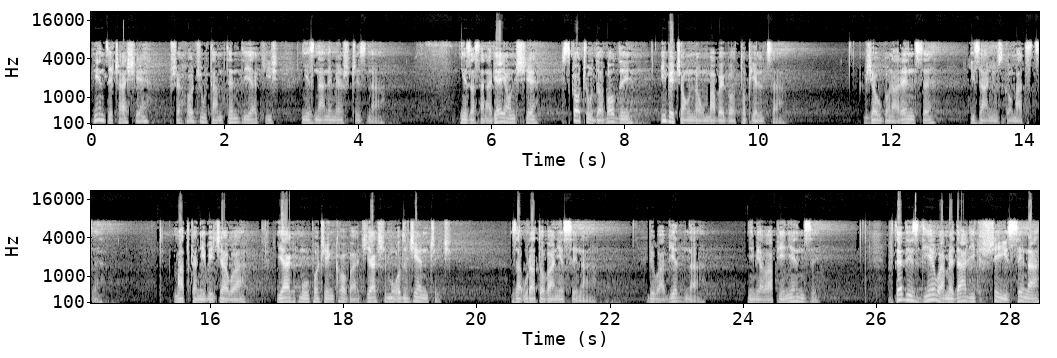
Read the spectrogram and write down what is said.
W międzyczasie przechodził tamtędy jakiś nieznany mężczyzna. Nie zastanawiając się, wskoczył do wody i wyciągnął małego topielca. Wziął go na ręce i zaniósł go matce. Matka nie wiedziała, jak mu podziękować, jak się mu odwdzięczyć za uratowanie syna. Była biedna, nie miała pieniędzy. Wtedy zdjęła medalik z szyi syna,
